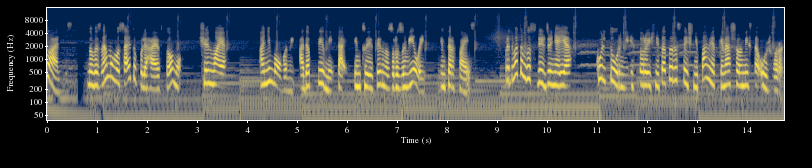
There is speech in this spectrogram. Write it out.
Актуальність. Новизна мого сайту полягає в тому, що він має анімований, адаптивний та інтуїтивно зрозумілий інтерфейс. Предметом дослідження є культурні, історичні та туристичні пам'ятки нашого міста Ужгород.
